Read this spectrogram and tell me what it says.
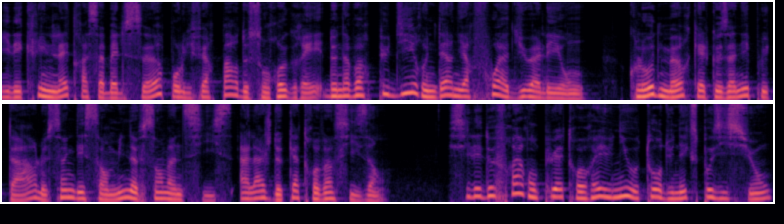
Il écrit une lettre à sa belle-sœur pour lui faire part de son regret de n'avoir pu dire une dernière fois adieu à Léon. Claude meurt quelques années plus tard, le 5 décembre 1926, à l'âge de 86 ans. Si les deux frères ont pu être réunis autour d'une exposition,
